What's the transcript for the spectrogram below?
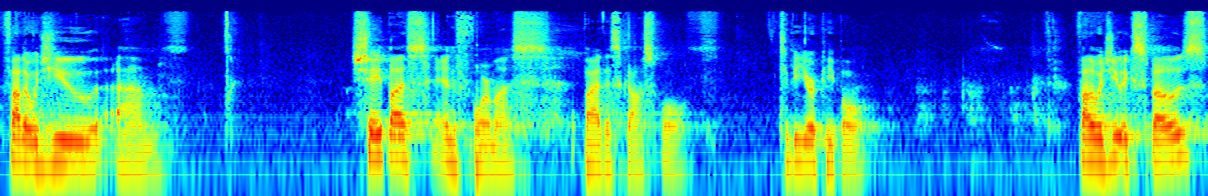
Father, would you um, shape us and form us by this gospel to be your people? Father, would you expose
